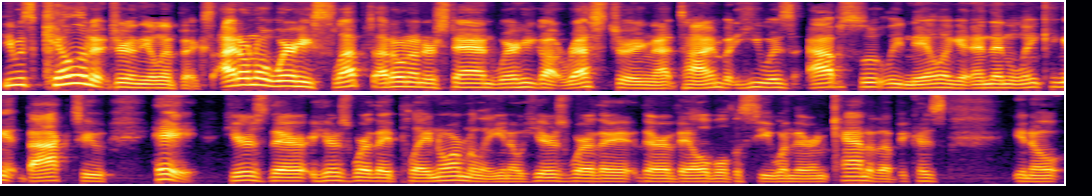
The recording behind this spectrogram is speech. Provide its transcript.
he was killing it during the Olympics. I don't know where he slept. I don't understand where he got rest during that time, but he was absolutely nailing it and then linking it back to, hey, here's their here's where they play normally. You know, here's where they they're available to see when they're in Canada because, you know,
